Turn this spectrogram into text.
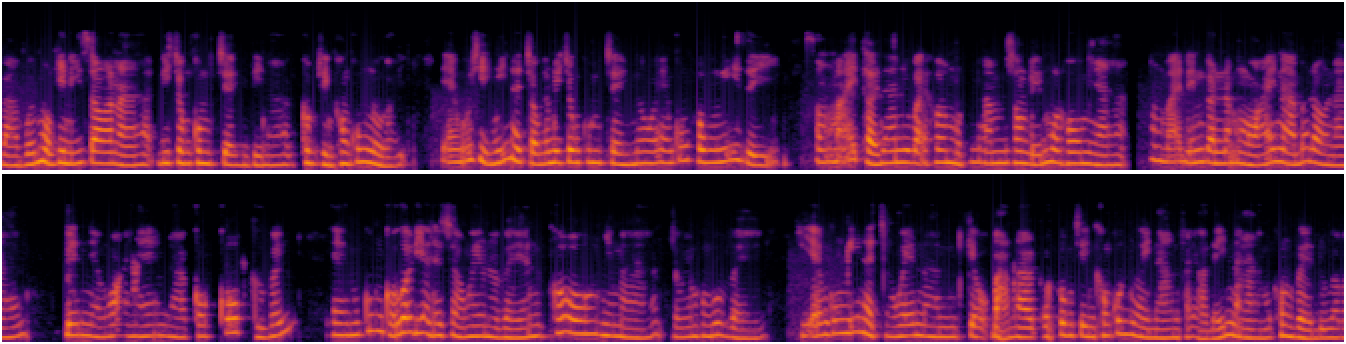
Và với một cái lý do là đi trong công trình thì là công trình không có người thì em cũng chỉ nghĩ là chồng em đi trong công trình thôi, em cũng không nghĩ gì. Xong mãi thời gian như vậy hơn một năm, xong đến một hôm nhà, xong mãi đến gần năm ngoái là bắt đầu là bên nhà ngoại nhà em là có cốt cưới. Em cũng có gọi điện cho chồng em là về ăn cô nhưng mà chồng em không có về. Thì em cũng nghĩ là chồng em là kiểu bảo là ở công trình không có người làm phải ở đấy làm, không về được.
